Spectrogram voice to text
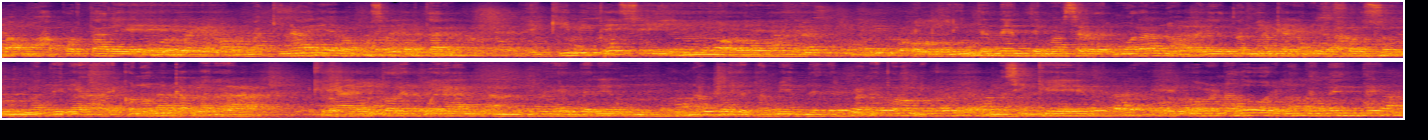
vamos a aportar eh, maquinaria, vamos a aportar eh, químicos y el intendente Marcelo del Moral nos ha pedido también que hagamos un esfuerzo en materia económica para que los productores puedan tener un, apoyo también desde el plano económico. Así que el gobernador, el intendente van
